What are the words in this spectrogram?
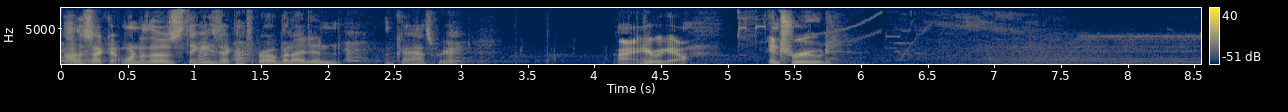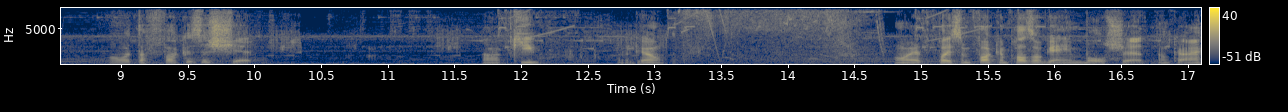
Oh, it's like one of those thingies I can throw, but I didn't... Okay, that's weird. Alright, here we go. Intrude. Oh, what the fuck is this shit? Uh, Q. There we go. Oh, I have to play some fucking puzzle game bullshit. Okay.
